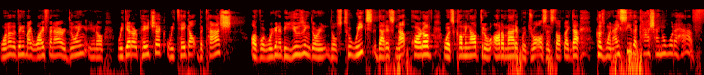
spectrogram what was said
One of the things my wife and I are doing, you know, we get our paycheck, we take out the cash of what we're going to be using during those two weeks that is not part of what's coming out through automatic withdrawals and stuff like that. Because when I see the cash, I know what I have.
